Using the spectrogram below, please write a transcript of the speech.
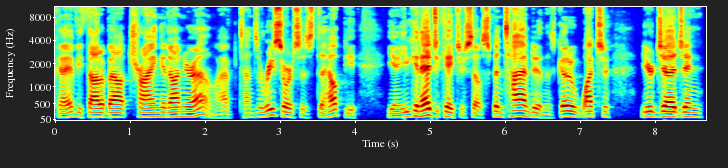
Okay. Have you thought about trying it on your own? I have tons of resources to help you. You know, you can educate yourself, spend time doing this. Go to watch your judge in,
